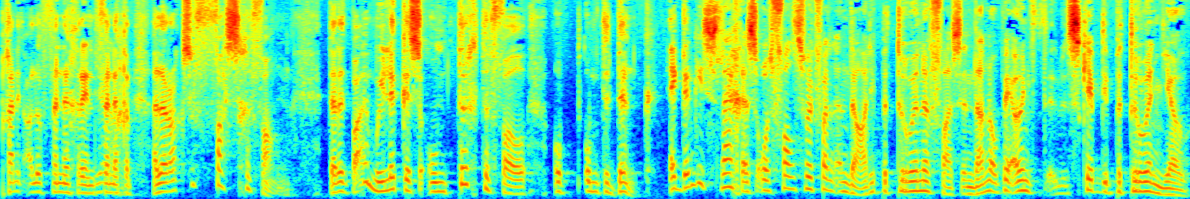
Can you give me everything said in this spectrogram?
gaan net al hoe vinniger en ja. vinniger. Ja. Hulle raak so vasgevang dat dit baie moeilik is om terug te val op om te dink. Ek dink die sleg is ons val soort van in daardie patrone vas en dan op die ou skep die patroon jou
